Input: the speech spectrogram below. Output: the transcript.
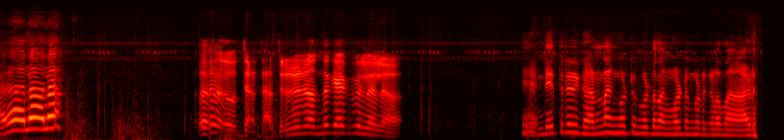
ഹലോ ഹലോ ഹലോ. ഏഹ്, ച- ചന്ദ്രന് കേൾക്കില്ലല്ലോ. എന്റെ ഇത്ര ഒരു കണ്ണ് അങ്ങോട്ടും ഇങ്ങോട്ടും അങ്ങോട്ടും ഇങ്ങോട്ടും കിടന്ന് ആടും.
